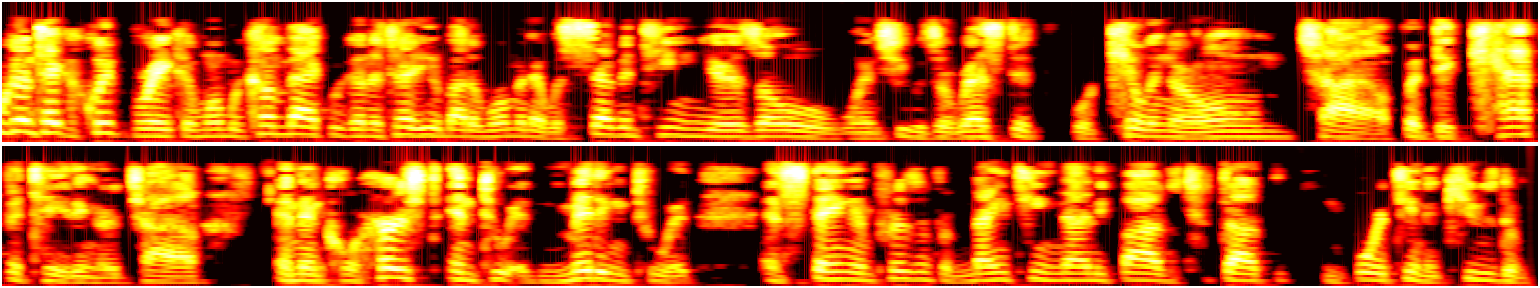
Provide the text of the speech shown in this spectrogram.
we're going to take a quick break, and when we come back, we're going to tell you about a woman that was 17 years old when she was arrested for killing her own child, for decapitating her child, and then coerced into admitting to it and staying in prison from 1995 to 2014, accused of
